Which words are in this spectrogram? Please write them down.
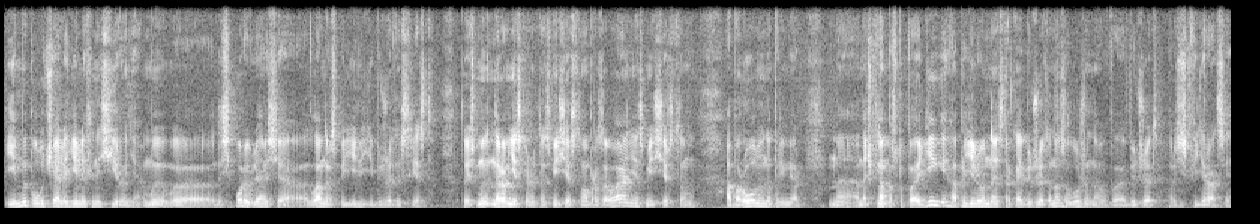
И мы получали отдельное финансирование. Мы э, до сих пор являемся главным распределителем бюджетных средств. То есть мы наравне, скажем, там, с Министерством образования, с Министерством обороны, например. Значит, к нам поступают деньги, определенная строка бюджета, она заложена в бюджет Российской Федерации.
